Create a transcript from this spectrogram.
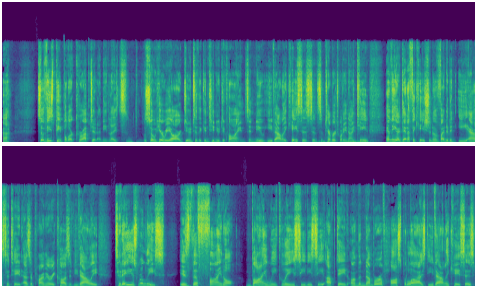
so these people are corrupted. I mean like so here we are due to the continued declines in new EVALI cases since September 2019 and the identification of vitamin E acetate as a primary cause of EVALI, today's release is the final bi-weekly CDC update on the number of hospitalized EVALI cases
